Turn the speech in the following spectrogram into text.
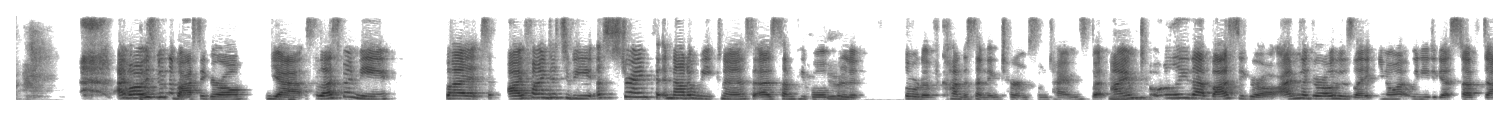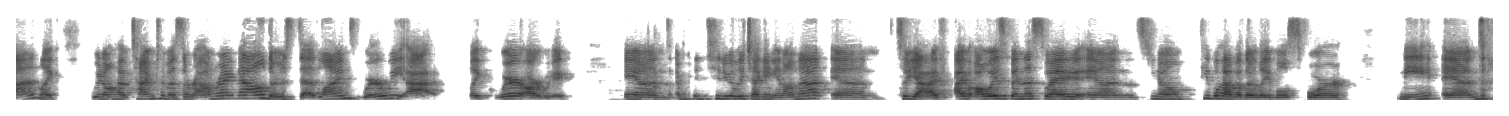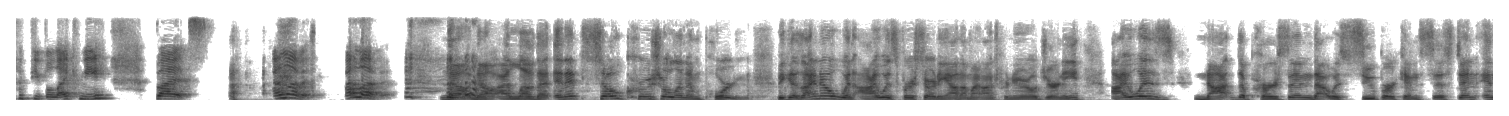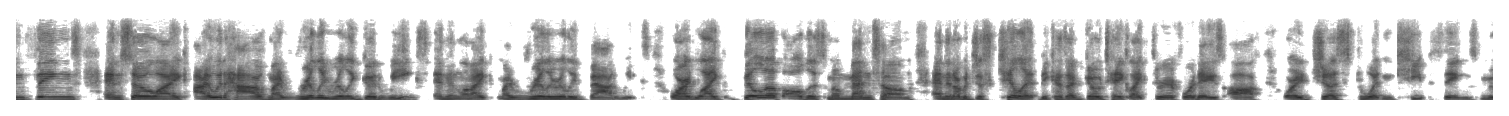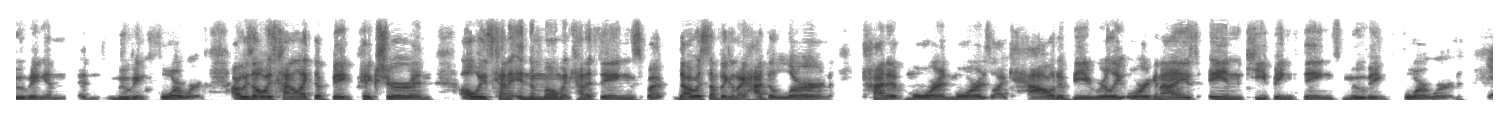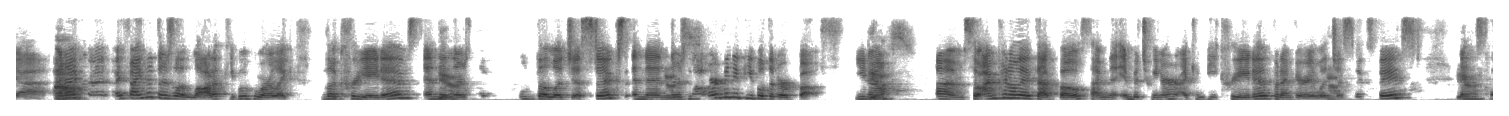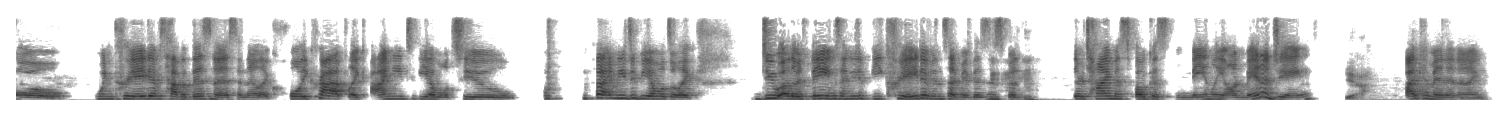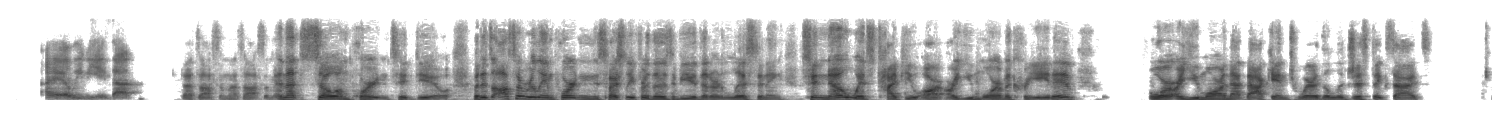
I've always been the bossy girl. Yeah. So that's been me. But I find it to be a strength and not a weakness, as some people yeah. put it sort of condescending terms sometimes. But mm-hmm. I am mm-hmm. totally that bossy girl. I'm the girl who's like, you know what, we need to get stuff done. Like, we don't have time to mess around right now. There's deadlines. Where are we at? Like, where are we? And I'm continually checking in on that. And so, yeah, I've, I've always been this way. And, you know, people have other labels for me and people like me, but I love it. I love it. No, no, I love that. And it's so crucial and important because I know when I was first starting out on my entrepreneurial journey, I was not the person that was super consistent in things. And so, like, I would have my really, really good weeks and then, like, my really, really bad weeks. Or I'd, like, build up all this momentum and then I would just kill it because I'd go take, like, three or four days off or I just wouldn't keep things moving and, and moving forward. I was always kind of like the big picture and always kind of in the moment kind of things. But that was something that I had to learn kind of more and more is like how to be really organized in keeping things moving forward. Yeah, and um, I, I find that there's a lot of people who are like the creatives, and then yeah. there's like the logistics, and then yes. there's not very many people that are both. You know. Yes. Um, so I'm kind of like that both. I'm the in betweener. I can be creative, but I'm very logistics based. Yeah. And so when creatives have a business and they're like, "Holy crap! Like I need to be able to, I need to be able to like do other things. I need to be creative inside my business." Mm-hmm. But their time is focused mainly on managing. Yeah. I come in and I I alleviate that. That's awesome. That's awesome. And that's so important to do. But it's also really important, especially for those of you that are listening, to know which type you are. Are you more of a creative or are you more on that back end to where the logistic sides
